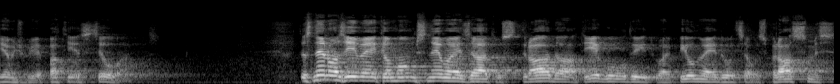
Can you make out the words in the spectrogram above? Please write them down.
ja viņš bija patiesa cilvēks. Tas nenozīmē, ka mums nevajadzētu strādāt, ieguldīt vai pilnveidot savas prasmes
